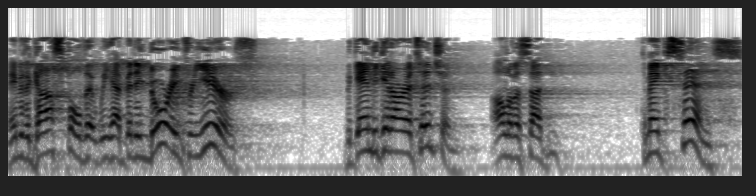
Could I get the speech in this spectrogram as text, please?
Maybe the gospel that we had been ignoring for years began to get our attention all of a sudden. To make sense.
